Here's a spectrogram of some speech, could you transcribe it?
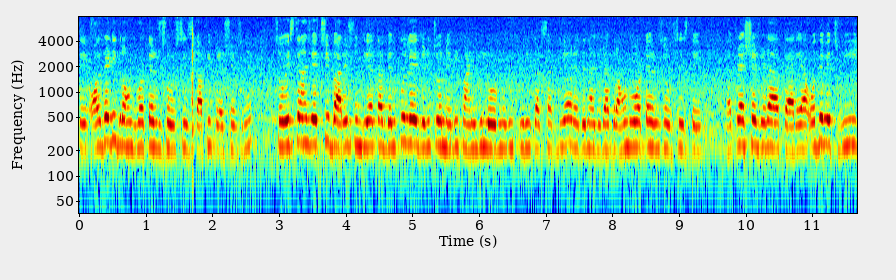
ਤੇ ਆਲਰੇਡੀ ਗਰਾਊਂਡ ਵਾਟਰ ਰਿਸੋਰਸਿਸ ਕਾਫੀ ਪ੍ਰੈਸ਼ਰ 'ਚ ਨੇ। ਸੋ ਇਸ ਤਰ੍ਹਾਂ ਜੇ ਅੱਛੀ ਬਾਰਿਸ਼ ਹੁੰਦੀ ਹੈ ਤਾਂ ਬਿਲਕੁਲ ਇਹ ਜਿਹੜੀ ਝੋਨੇ ਦੀ ਪਾਣੀ ਦੀ ਲੋੜ ਨੂੰ ਵੀ ਪੂਰੀ ਕਰ ਸਕਦੀ ਹੈ ਔਰ ਇਹਦੇ ਨਾਲ ਜਿਹੜਾ ਗਰਾਊਂਡ ਵਾਟਰ ਰਿਸੋਰਸਿਸ ਤੇ ਪ੍ਰੈਸ਼ਰ ਜਿਹੜਾ ਪੈ ਰਿਹਾ ਉਹਦੇ ਵਿੱਚ ਵੀ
